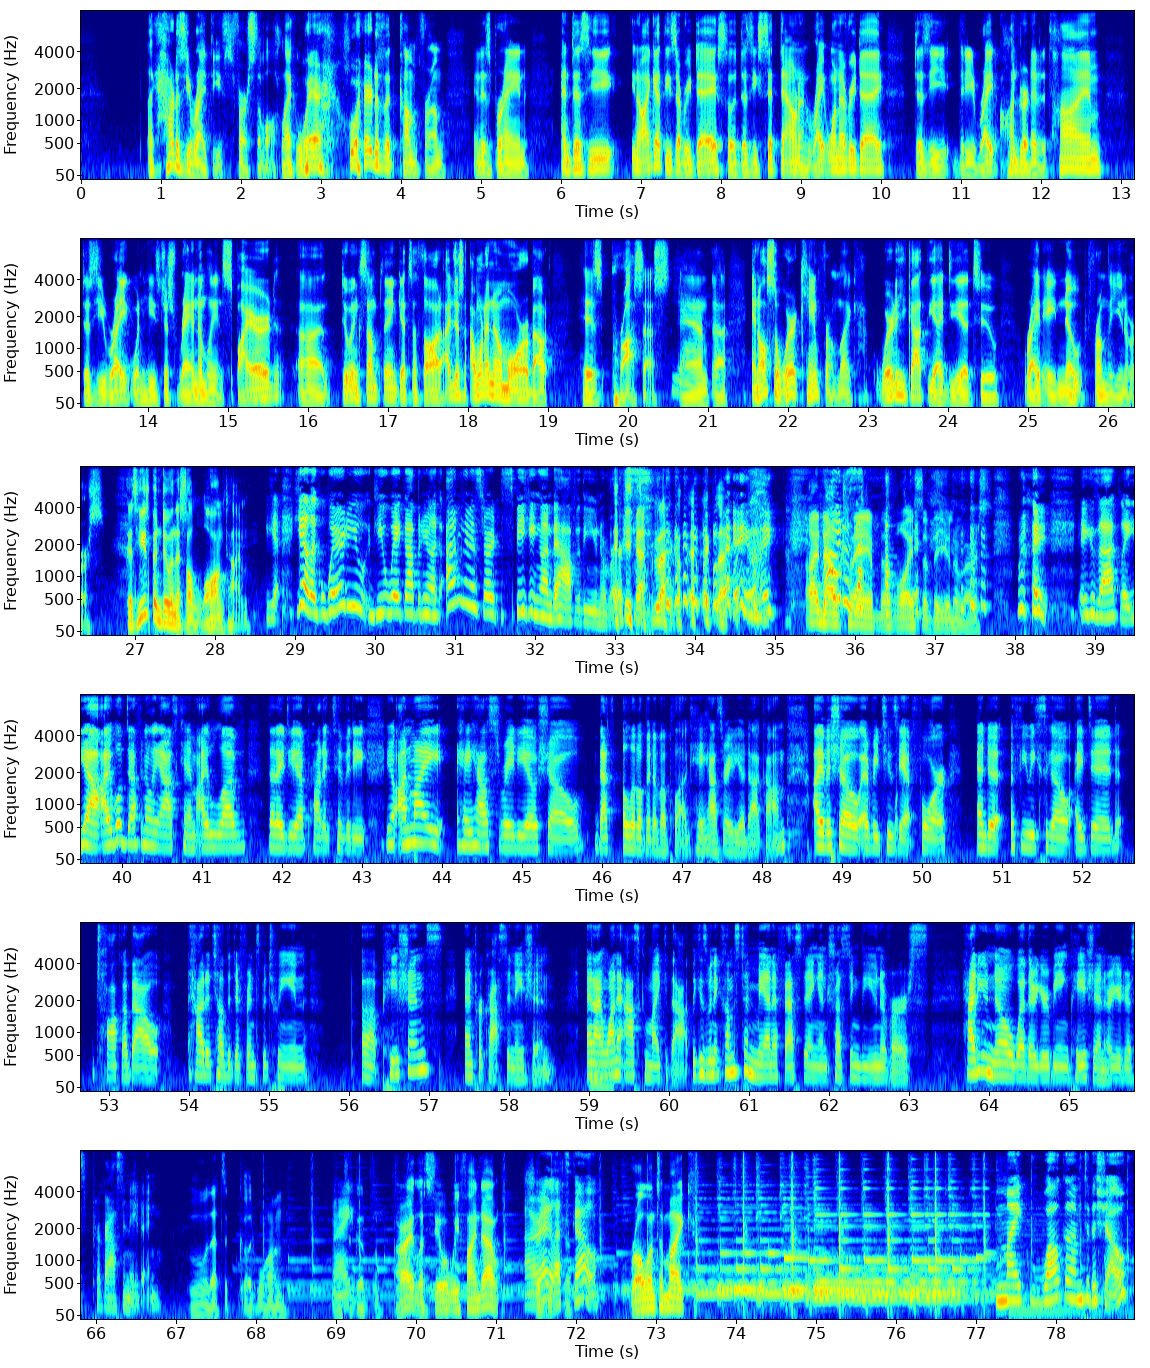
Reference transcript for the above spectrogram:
like how does he write these first of all like where where does it come from in his brain and does he you know i get these every day so does he sit down and write one every day does he did he write 100 at a time does he write when he's just randomly inspired uh, doing something gets a thought i just i want to know more about his process Yeah. and uh, and also where it came from like where did he got the idea to write a note from the universe because he's been doing this a long time Yeah, yeah. Like, where do you do you wake up and you're like, I'm gonna start speaking on behalf of the universe? yeah, exactly, Right? Like, I now How does that- claim the voice of the universe. right. Exactly. Yeah, I will definitely ask him. I love that idea of productivity. You know, on my Hay House radio show, that's a little bit of a plug, hayhouseradio.com. I have a show every Tuesday at 4, and a, a few weeks ago I did talk about how to tell the difference between uh, patience and procrastination. And I want to ask Mike that because when it comes to manifesting and trusting the universe, how do you know whether you're being patient or you're just procrastinating? Ooh, that's a good one. That's Right? a good one. All right, let's see what we find out. All Should right, let's go. Roll into Mike. Mike, welcome to the show.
